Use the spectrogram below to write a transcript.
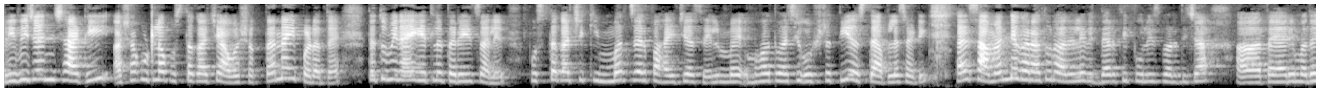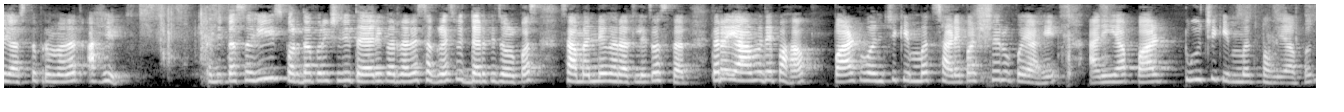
रिव्हिजनसाठी अशा कुठल्या पुस्तकाची आवश्यकता नाही पडत आहे. तर तुम्ही नाही घेतलं तरीही चालेल. पुस्तकाची किंमत जर पाहायची असेल म- महत्त्वाची गोष्ट ती असते आपल्यासाठी. कारण सामान्य घरातून आलेले विद्यार्थी पोलीस भरतीच्या तयारीमध्ये जास्त प्रमाणात आहेत. आणि तसंही स्पर्धा परीक्षेची तयारी करणारे सगळेच विद्यार्थी जवळपास सामान्य घरातलेच असतात. तर यामध्ये पहा पार्ट वनची किंमत साडेपाचशे रुपये आहे आणि या पार्ट टूची किंमत पाहूया आपण.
